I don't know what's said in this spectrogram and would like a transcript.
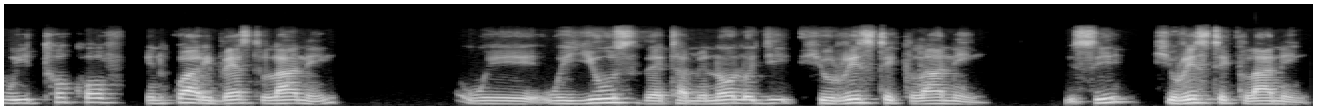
we talk of inquiry based learning, we, we use the terminology heuristic learning. You see, heuristic learning,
